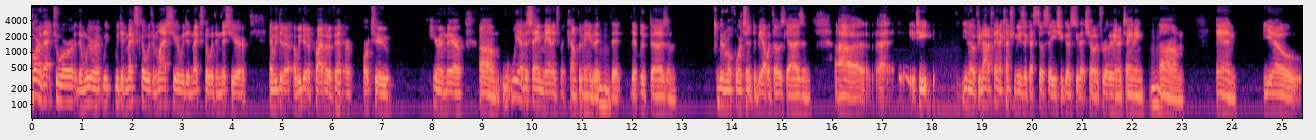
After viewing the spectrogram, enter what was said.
part of that tour, then we were we, we did Mexico with him last year. We did Mexico with him this year, and we did a we did a private event or, or two here and there. Um, we have the same management company that mm-hmm. that that Luke does, and been real fortunate to be out with those guys. And uh, if you you know if you're not a fan of country music, I still say you should go see that show. It's really entertaining. Mm-hmm. Um, and you know,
